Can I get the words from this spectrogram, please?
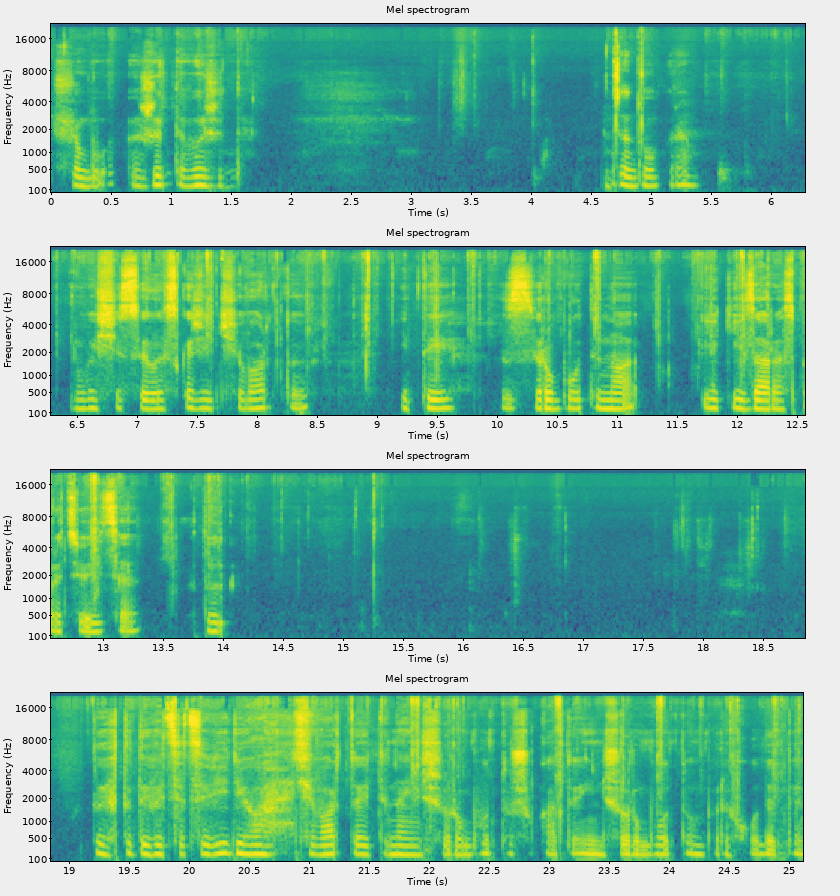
щоб жити, вижити. Це добре. Вищі сили, скажіть, чи варто йти з роботи, на якій зараз працюється? Хто той, хто дивиться це відео, чи варто йти на іншу роботу, шукати іншу роботу, переходити?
